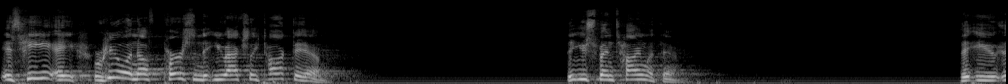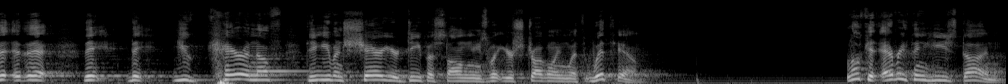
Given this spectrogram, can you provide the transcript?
Is he a real enough person that you actually talk to him? That you spend time with him? That you, that, that, that you care enough to even share your deepest longings, what you're struggling with, with him? Look at everything he's done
